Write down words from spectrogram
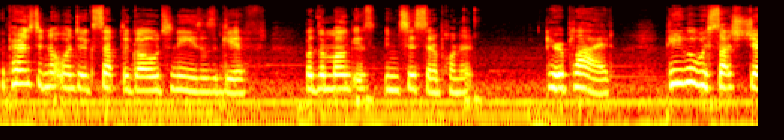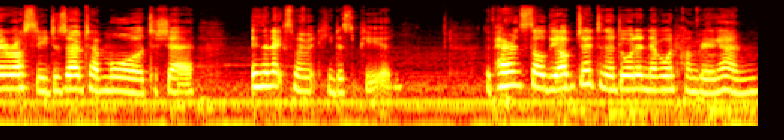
her parents did not want to accept the gold sneeze as a gift, but the monk insisted upon it. He replied, People with such generosity deserve to have more to share. In the next moment, he disappeared. The parents sold the object and the daughter never went hungry again.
